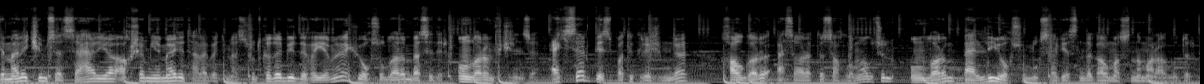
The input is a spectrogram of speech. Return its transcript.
Deməli kimsə səhər ya axşam yeməyi də tələb etməz. Sutkada bir dəfə yemək yoxsulların bəsidir. Onların fikrincə. Əksər despotik rejimlər xalqları əsarətdə saxlamaq üçün onların bəlli yoxsulluq səviyyəsində qalmasında maraqlıdır.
